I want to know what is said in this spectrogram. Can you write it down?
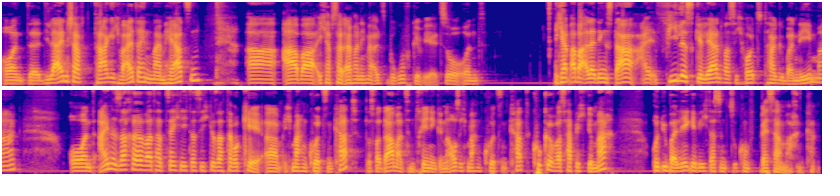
Und äh, die Leidenschaft trage ich weiterhin in meinem Herzen, äh, aber ich habe es halt einfach nicht mehr als Beruf gewählt. So und ich habe aber allerdings da vieles gelernt, was ich heutzutage übernehmen mag. Und eine Sache war tatsächlich, dass ich gesagt habe, okay, äh, ich mache einen kurzen Cut. Das war damals im Training genauso. Ich mache einen kurzen Cut, gucke, was habe ich gemacht und überlege, wie ich das in Zukunft besser machen kann.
